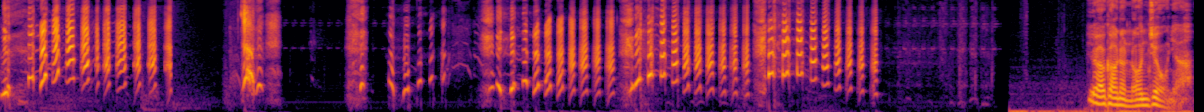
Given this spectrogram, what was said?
야간은 언제 오냐?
